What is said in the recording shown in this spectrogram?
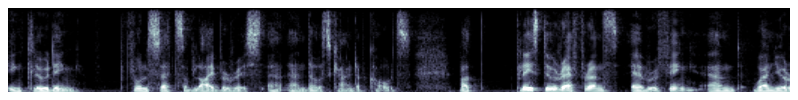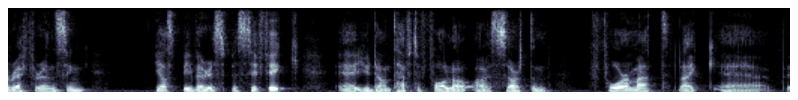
including full sets of libraries and, and, those kind of codes. But please do reference everything and when you're referencing just be very specific. Uh, you don't have to follow a certain format like uh,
